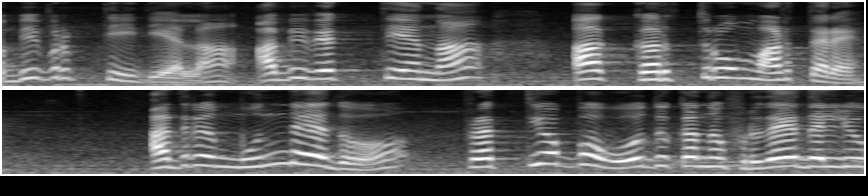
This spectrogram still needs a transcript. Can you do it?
ಅಭಿವೃತ್ತಿ ಇದೆಯಲ್ಲ, ಅಭಿವ್ಯಕ್ತಿಯನ್ನು ಆ ಕರ್ತೃ ಮಾಡ್ತಾರೆ. ಅದರ ಮುಂದೆ ಅದು ಪ್ರತಿಯೊಬ್ಬ ಓದುಕನ ಹೃದಯದಲ್ಲಿಯೂ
